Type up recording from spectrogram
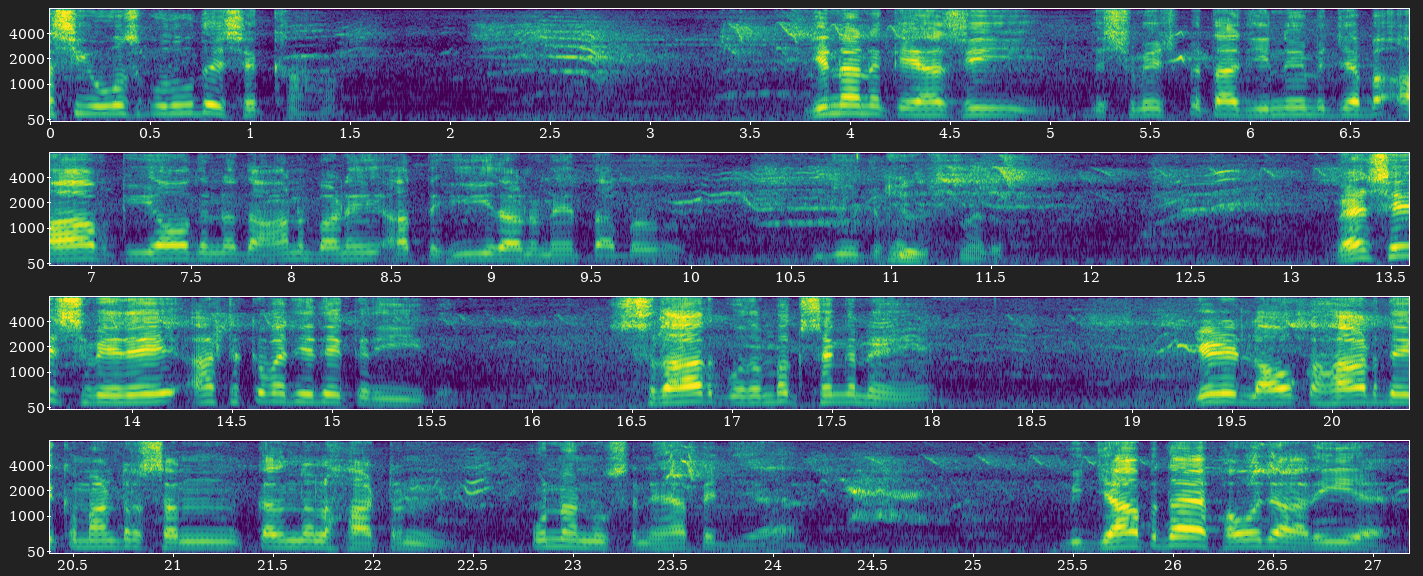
ਅਸੀਂ ਉਸ ਗੁਰੂ ਦੇ ਸਿੱਖ ਹਾਂ। ਜਿਨ੍ਹਾਂ ਨੇ ਕਿਹਾ ਸੀ ਦਸ਼ਮੇਸ਼ ਪਿਤਾ ਜੀ ਨੇ ਜਬ ਆਪ ਕੀਆ ਉਹਦ ਨਿਧਾਨ ਬਣੇ ਅਤ ਹੀ ਰਣ ਮੇ ਤਬ ਜੂਝ ਮਾਰੋ। ਵੈਸੇ ਸਵੇਰੇ 8:00 ਵਜੇ ਦੇ ਕਰੀਬ ਸਰਦਾਰ ਗੁਰਮੁਖ ਸਿੰਘ ਨੇ ਜਿਹੜੇ ਲੌਕਹਾਰਟ ਦੇ ਕਮਾਂਡਰ ਸਨ ਕਰਨਲ ਹਾਟਨ ਉਹਨਾਂ ਨੂੰ ਸੁਨੇਹਾ ਭੇਜਿਆ ਵੀ ਜਾਪਦਾ ਹੈ, ਫੌਜ ਆ ਰਹੀ ਹੈ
